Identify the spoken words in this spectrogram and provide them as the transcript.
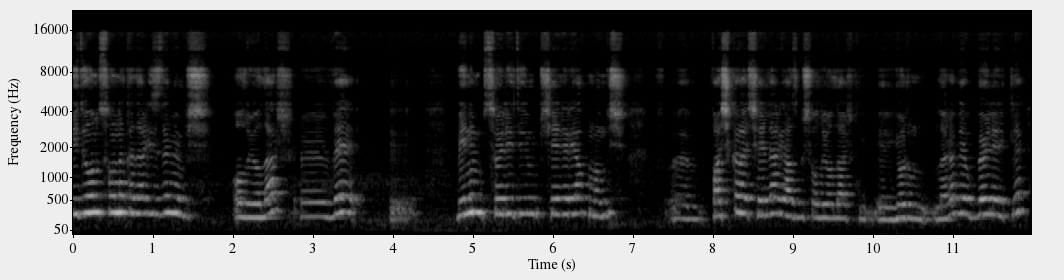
videonun sonuna kadar izlememiş oluyorlar e, ve e, benim söylediğim şeyleri yapmamış e, başka şeyler yazmış oluyorlar e, yorumlara ve böylelikle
